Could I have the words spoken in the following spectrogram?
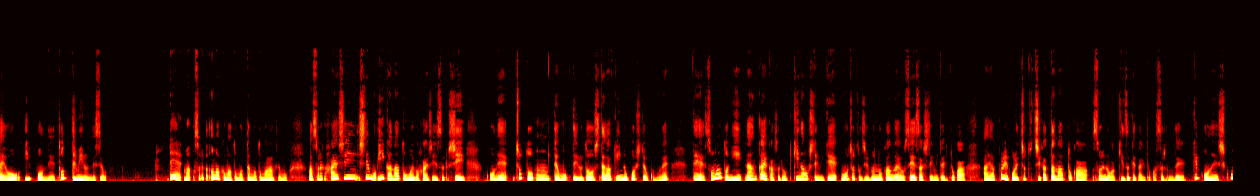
えを一本ね取ってみるんですよ。で、まあ、それがうまくまとまってもまとまらなくても、まあ、それが配信してもいいかなと思えば配信するしこうねちょっとうんって思っていると下書きに残しておくのね。でその後に何回かそれを聞き直してみてもうちょっと自分の考えを精査してみたりとかあやっぱりこれちょっと違ったなとかそういうのが気づけたりとかするので結構ね思考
